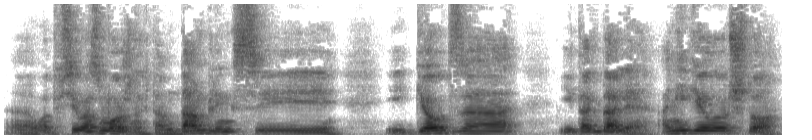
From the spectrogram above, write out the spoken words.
э, вот всевозможных там дамплингс и, и гёдза и так далее. Они делают что?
